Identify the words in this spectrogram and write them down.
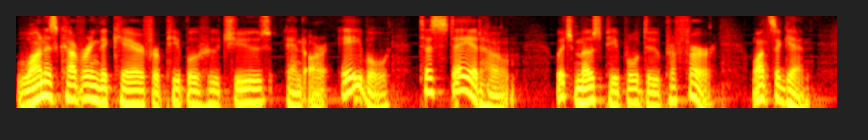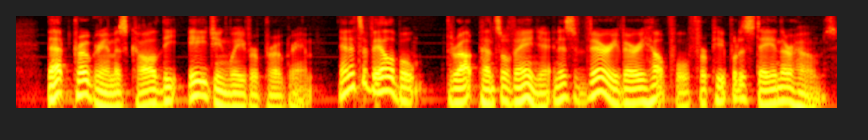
one is covering the care for people who choose and are able to stay at home, which most people do prefer. Once again, that program is called the Aging Waiver Program, and it's available throughout Pennsylvania and is very, very helpful for people to stay in their homes,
